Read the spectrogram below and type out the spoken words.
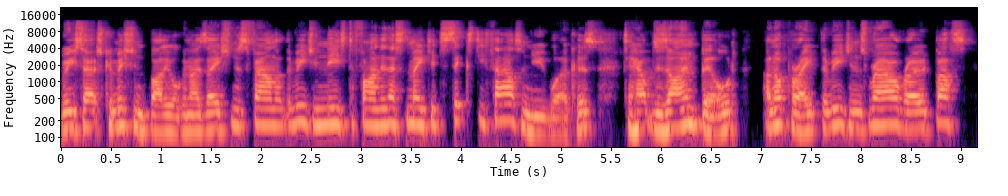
Research commissioned by the organisation has found that the region needs to find an estimated 60,000 new workers to help design, build, and operate the region's rail, road, bus,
